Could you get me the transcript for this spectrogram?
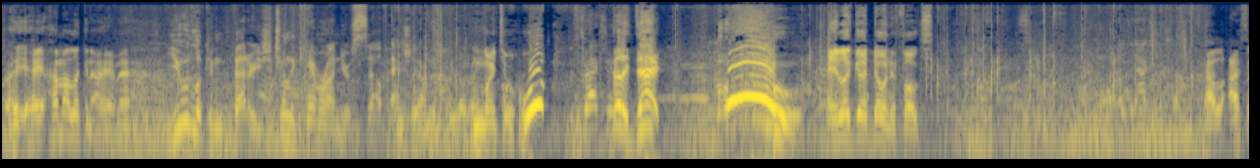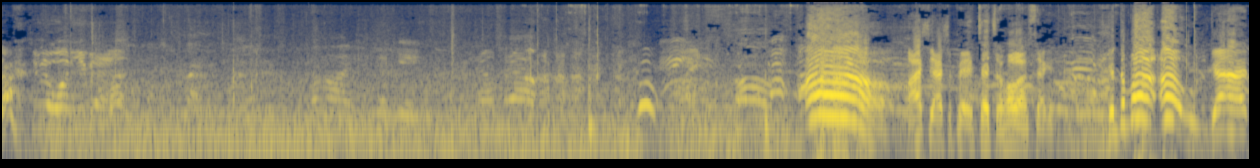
Hey, hey, how am I looking out here, man? You looking better. You should turn the camera on yourself. Actually, I'm gonna do that. I'm going to. Whoop! Distraction. Billy Deck. Woo! You look good doing it, folks. I, I saw. Two to one, you guys. Come on, Mickey. Oh! Actually, I should pay attention. Hold on a second. Get the ball. Oh, God.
